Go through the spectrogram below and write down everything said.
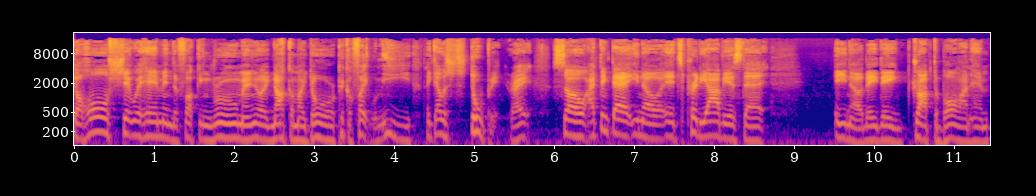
the whole shit with him in the fucking room and you're like knock on my door, pick a fight with me. Like that was stupid, right? So I think that, you know, it's pretty obvious that you know, they they dropped the ball on him.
